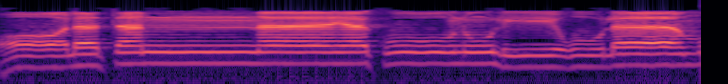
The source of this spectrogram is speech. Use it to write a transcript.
قالت أنا يكون لي غلام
